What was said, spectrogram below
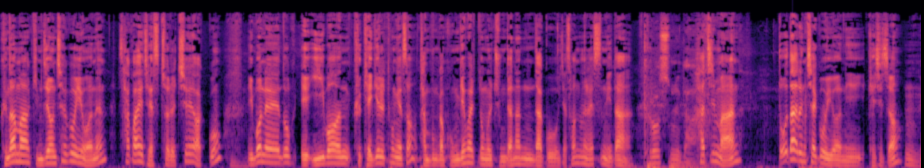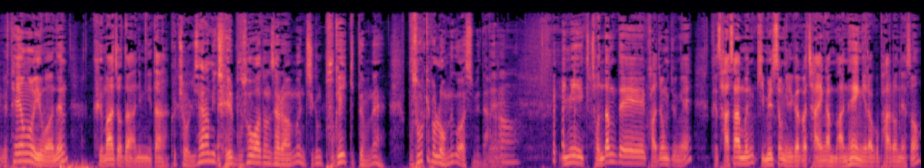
그나마 김재원 최고위원은 사과의 제스처를 취해왔고 이번에도 이- 이번 그 계기를 통해서 당분간 공개 활동을 중단한다고 이제 선언을 했습니다. 그렇습니다. 하지만 또 다른 최고위원이 계시죠. 음. 그 태영호 의원은 그마저도 아닙니다. 그렇죠. 이 사람이 제일 무서워하던 사람은 지금 북에 있기 때문에 무서울 게 별로 없는 것 같습니다. 네. 어. 이미 전당대 과정 중에 그 4.3은 김일성 일가가 자행한 만행이라고 발언해서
